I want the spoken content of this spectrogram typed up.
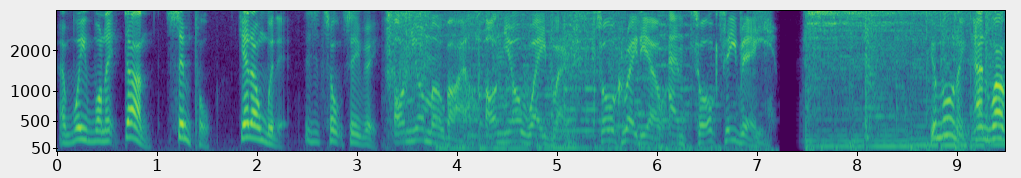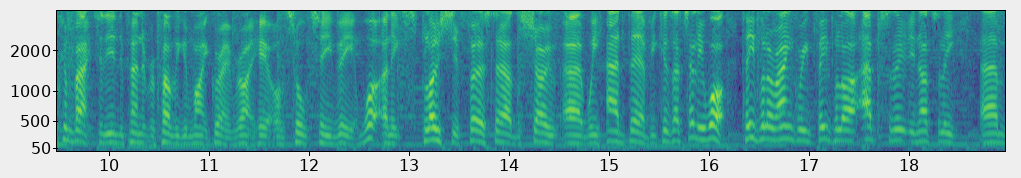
and we want it done. Simple. Get on with it. This is Talk TV. On your mobile, on your wavelength, Talk Radio and Talk TV. Good morning and welcome back to the Independent Republic of Mike Graham right here on Talk TV. What an explosive first hour of the show uh, we had there because I tell you what, people are angry, people are absolutely and utterly um,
